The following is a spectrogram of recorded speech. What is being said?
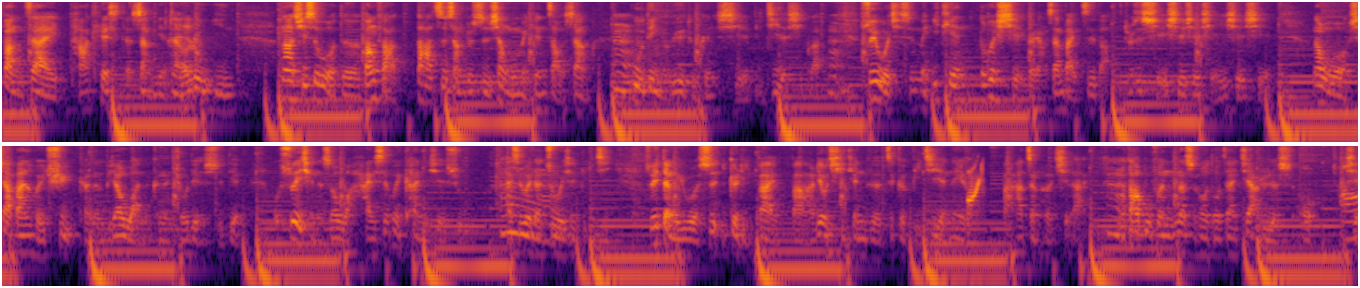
放在 Podcast 上面，还要录音。那其实我的方法大致上就是，像我每天早上固定有阅读跟写笔记的习惯，嗯，所以我其实每一天都会写个两三百字吧，就是写一些写写一些写。那我下班回去可能比较晚了，可能九点十点，我睡前的时候我还是会看一些书，还是会再做一些笔记。所以等于我是一个礼拜把六七天的这个笔记的内容把它整合起来。我大部分那时候都在假日的时候写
